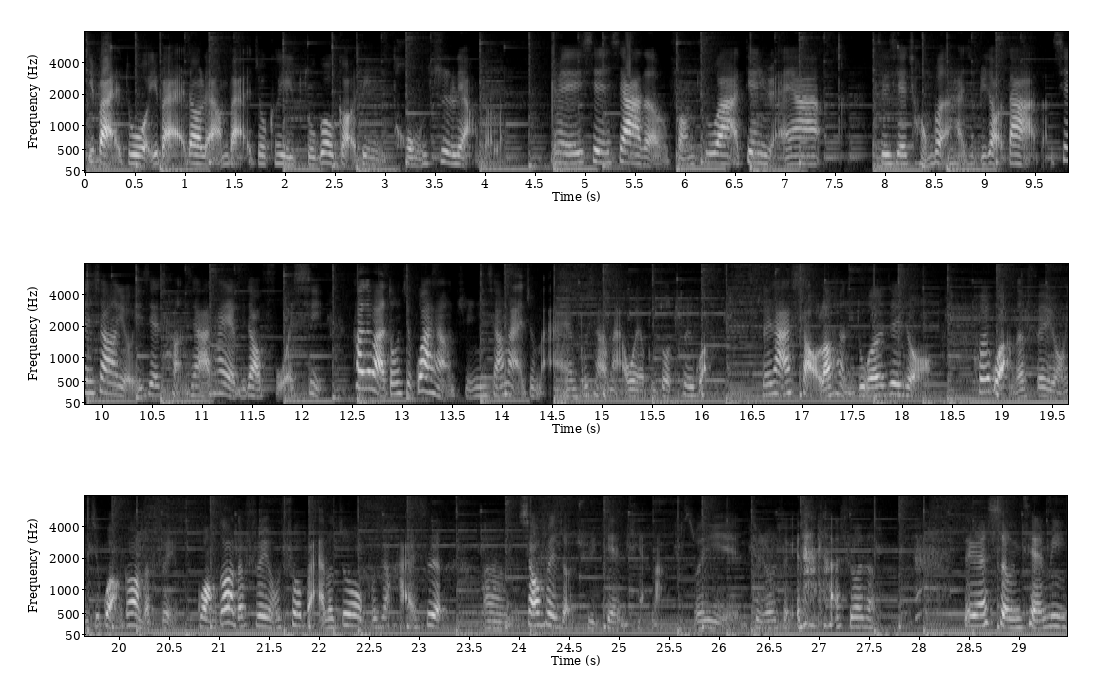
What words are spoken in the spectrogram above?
一百多，一百到两百就可以足够搞定同质量的了。因为线下的房租啊、店员呀这些成本还是比较大的。线上有一些厂家他也比较佛系，他就把东西挂上去，你想买就买，不想买我也不做推广，所以它少了很多这种。推广的费用以及广告的费用，广告的费用说白了，最后不是还是嗯消费者去垫钱嘛？所以这就是给大家说的 这个省钱秘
